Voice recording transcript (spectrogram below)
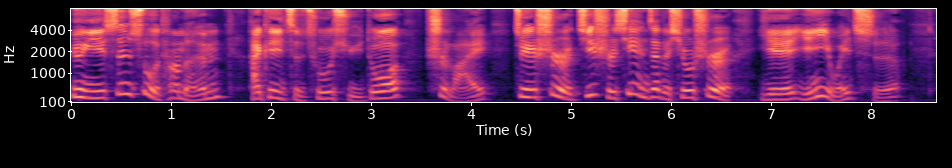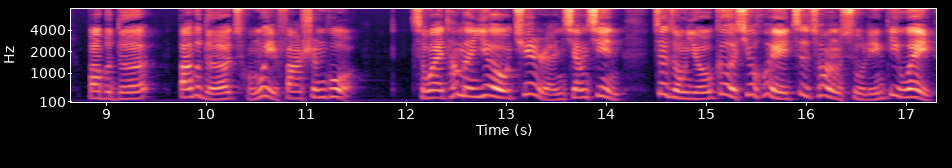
用于申诉他们。还可以指出许多事来，这些事即使现在的修士也引以为耻，巴不得巴不得从未发生过。此外，他们又劝人相信这种由各修会自创属灵地位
